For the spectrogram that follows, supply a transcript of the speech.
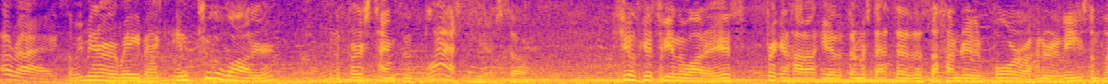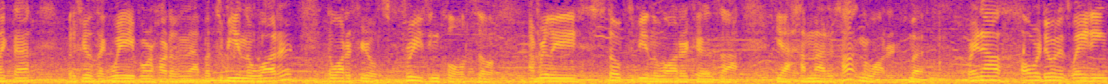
All right, so we made our way back into the water for the first time since last year. So it feels good to be in the water. It's freaking hot out here. The thermostat says it's 104 or 108 or something like that, but it feels like way more hotter than that. But to be in the water, the water feels freezing cold. So I'm really stoked to be in the water because, uh, yeah, I'm not as hot in the water. But right now, all we're doing is waiting.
